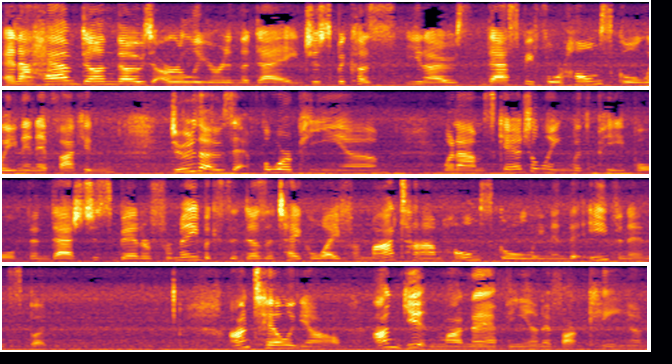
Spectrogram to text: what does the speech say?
And I have done those earlier in the day just because, you know, that's before homeschooling. And if I can do those at 4 p.m. when I'm scheduling with people, then that's just better for me because it doesn't take away from my time homeschooling in the evenings. But I'm telling y'all, I'm getting my nap in if I can.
